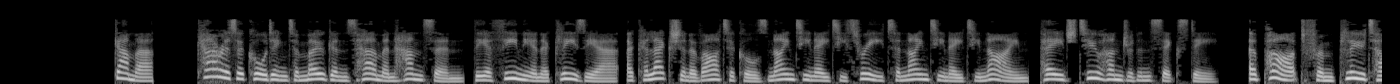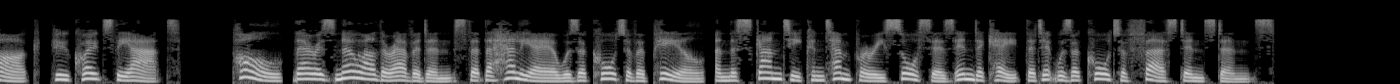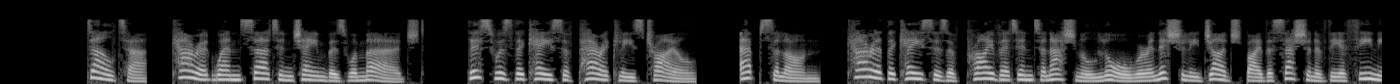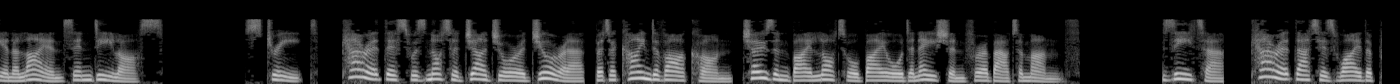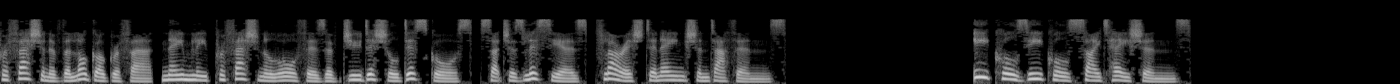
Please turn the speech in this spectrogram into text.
Gamma Carat according to Mogens Hermann Hansen, The Athenian Ecclesia, a collection of articles 1983–1989, page 260. Apart from Plutarch, who quotes the at. Pol, there is no other evidence that the Heliaea was a court of appeal, and the scanty contemporary sources indicate that it was a court of first instance. Delta carat when certain chambers were merged. This was the case of Pericles' trial. Epsilon. Carat the cases of private international law were initially judged by the session of the Athenian alliance in Delos. Street. Carat this was not a judge or a juror, but a kind of archon, chosen by lot or by ordination for about a month. Zeta. Carat that is why the profession of the logographer, namely professional authors of judicial discourse, such as Lysias, flourished in ancient Athens. Citations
